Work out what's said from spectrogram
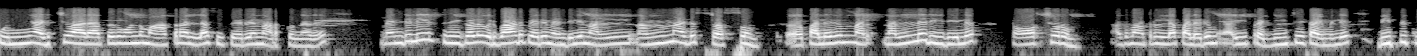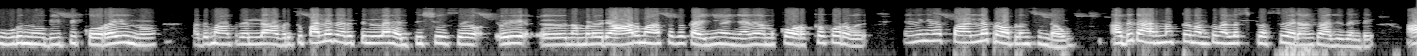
കുഞ്ഞ് അടിച്ചു വാരാത്തത് കൊണ്ട് മാത്രമല്ല സിസേറിയൻ നടക്കുന്നത്. മെന്റലി സ്ത്രീകൾ ഒരുപാട് പേര് മെന്റലി നല്ല നന്നായിട്ട് സ്ട്രെസ്സും പലരും നല്ല രീതിയിൽ ടോർച്ചറും അത് മാത്രമല്ല പലരും ഈ പ്രഗ്നൻസി ടൈമിൽ ബി പി കൂടുന്നു ബി പി കുറയുന്നു. അത് മാത്രമല്ല അവർക്ക് പലതരത്തിലുള്ള ഹെൽത്ത് ഇഷ്യൂസ് ഒരു നമ്മൾ ഒരു ആറ് മാസമൊക്കെ കഴിഞ്ഞു കഴിഞ്ഞാൽ നമുക്ക് ഉറക്കക്കുറവ് എന്നിങ്ങനെ പല പ്രോബ്ലംസ് ഉണ്ടാവും. അത് കാരണമൊക്കെ നമുക്ക് നല്ല സ്ട്രെസ് വരാൻ സാധ്യതയുണ്ട്. ആ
